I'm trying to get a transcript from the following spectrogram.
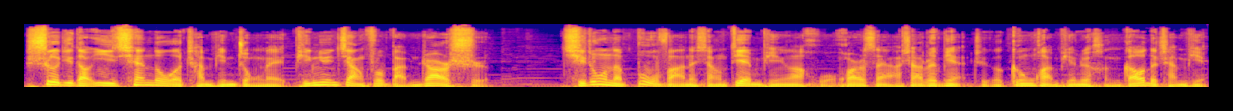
涉及到一千多个产品种类，平均降幅百分之二十。其中呢，不乏呢像电瓶啊、火花塞啊、刹车片这个更换频率很高的产品。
